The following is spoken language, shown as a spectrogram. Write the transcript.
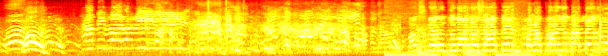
one. Happy birthday! Pops, meron dumalaw sa atin! Palakpakan yung tatay ko!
